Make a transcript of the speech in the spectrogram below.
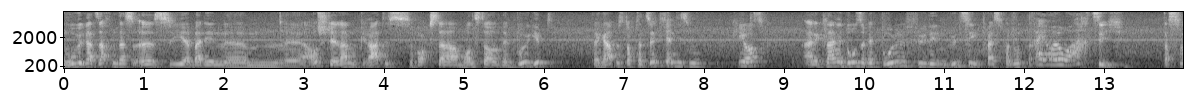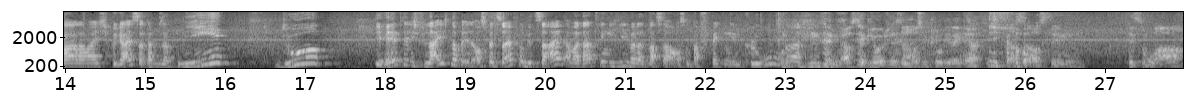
Und wo wir gerade sagten, dass es hier bei den ähm, äh, Ausstellern gratis Rockstar, Monster und Red Bull gibt, da gab es doch tatsächlich an diesem Kiosk eine kleine Dose Red Bull für den günstigen Preis von nur 3,80 Euro. Das war, da war ich begeistert, habe gesagt, nee, du, die Hälfte hätte ich vielleicht noch in, aus Verzweiflung gezahlt, aber da trinke ich lieber das Wasser aus dem Waschbecken im Klo, oder? Aus der Kloschüssel. Aus dem Klo direkt. Ja, das aus dem Pissoir,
